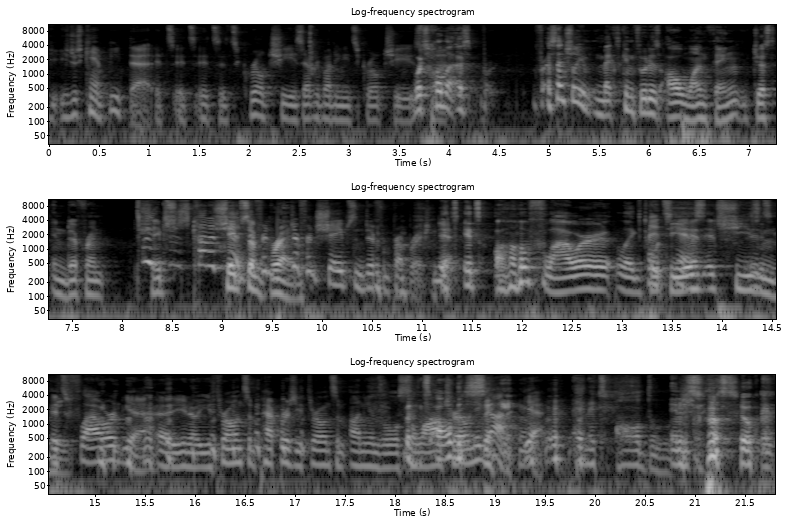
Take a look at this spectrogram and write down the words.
You, you just can't beat that. It's it's it's it's grilled cheese. Everybody needs grilled cheese. Which but- hold on. Essentially, Mexican food is all one thing, just in different shapes. It's just kind of shapes yeah, of different, bread. different shapes and different preparation. Yeah. It's it's all flour, like It's- yeah, tortillas, it's, cheese, it's, and meat. It's floured, yeah. Uh, you know, you throw in some peppers, you throw in some onions, a little cilantro, and you got it. Yeah, and it's all delicious. and it smells so good.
